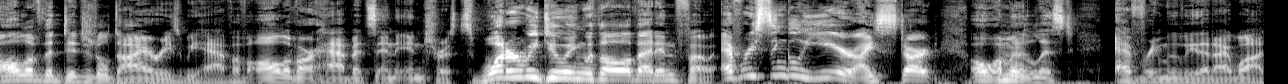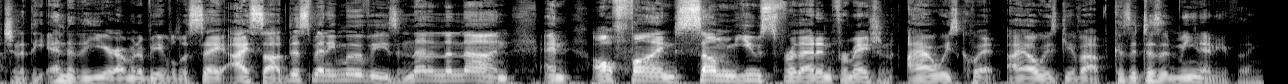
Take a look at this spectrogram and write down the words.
all of the digital diaries we have of all of our habits and interests. What are we doing with all of that info? Every single year I start, oh, I'm going to list every movie that I watch. And at the end of the year, I'm going to be able to say, I saw this many movies and none, none, none, and I'll find some use for that information. I always quit. I always give up because it doesn't mean anything.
